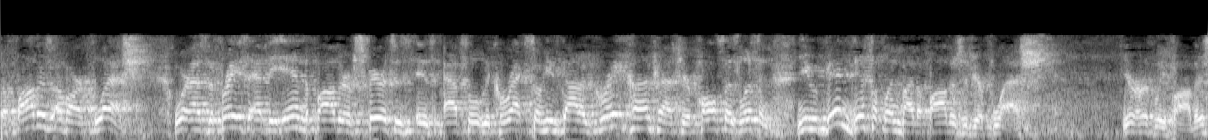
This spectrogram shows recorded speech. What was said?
The fathers of our flesh. Whereas the phrase at the end, the father of spirits, is, is absolutely correct. So he's got a great contrast here. Paul says, listen, you've been disciplined by the fathers of your flesh, your earthly fathers.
